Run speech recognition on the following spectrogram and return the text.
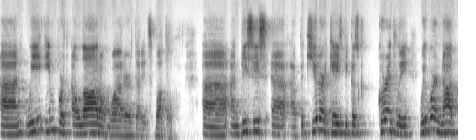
And we import a lot of water that it's bottled. Uh, and this is a, a, peculiar case because currently we were not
